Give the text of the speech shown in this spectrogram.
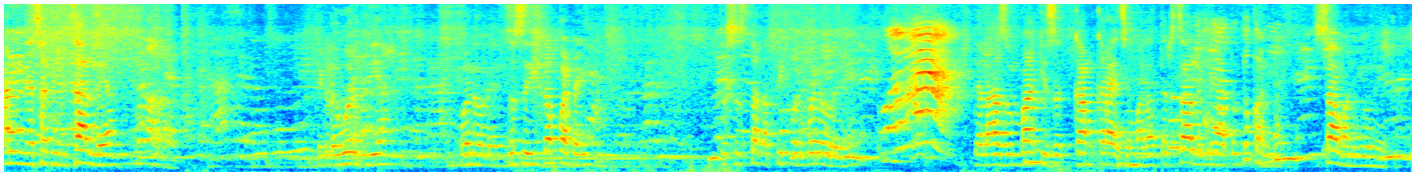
आणण्यासाठी मी चाललोय. तिकडं वरती या. बनवलंय. जसं ही कपाट आहे तसंच तका ती पण बनवलेली त्याला अजून बाकीचं काम करायचं मला तर चालू मी आता दुकानला सामान घेऊन येतो.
